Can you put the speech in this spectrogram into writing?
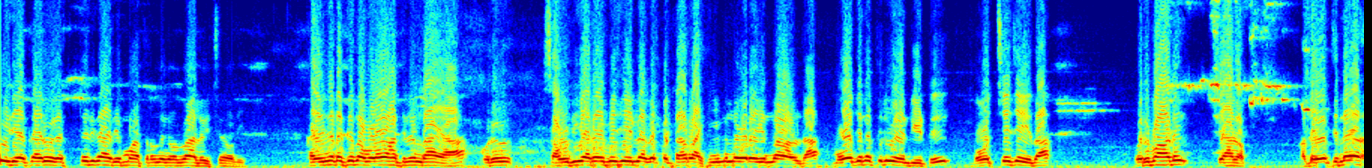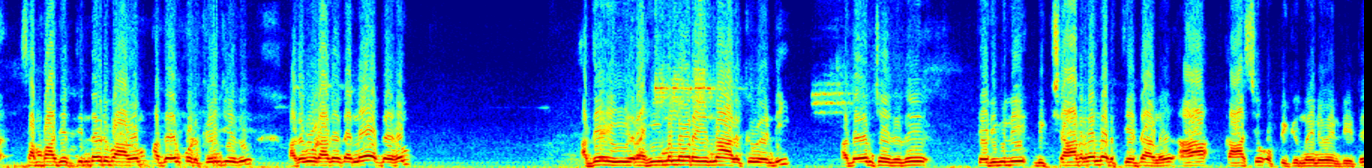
മീഡിയക്കാർ ഒരൊറ്റ ഒരു കാര്യം മാത്രം നിങ്ങളൊന്ന് ആലോചിച്ചാൽ മതി. കഴിഞ്ഞിടയ്ക്ക് നമ്മുടെ നാട്ടിലുണ്ടായ ഒരു സൗദി അറേബ്യ ജയിലിൽ അകപ്പെട്ട റഹീം എന്ന് പറയുന്ന ആളുടെ മോചനത്തിന് വേണ്ടിയിട്ട് ബോച്ച ചെയ്ത ഒരുപാട് ത്യാഗം. അദ്ദേഹത്തിന്റെ സമ്പാദ്യത്തിന്റെ ഒരു ഭാഗം അദ്ദേഹം കൊടുക്കുകയും ചെയ്തു. അതുകൂടാതെ തന്നെ അദ്ദേഹം അദ്ദേഹം ഈ റഹീം എന്ന് പറയുന്ന ആൾക്ക് വേണ്ടി അദ്ദേഹം ചെയ്തത് തെരുവിൽ ഭിക്ഷാടനം നടത്തിയിട്ടാണ് ആ കാശ് ഒപ്പിക്കുന്നതിന് വേണ്ടിയിട്ട്.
